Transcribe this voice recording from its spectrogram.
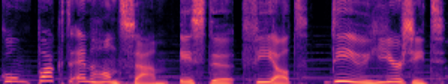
Compact en handzaam is de Fiat die u hier ziet.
